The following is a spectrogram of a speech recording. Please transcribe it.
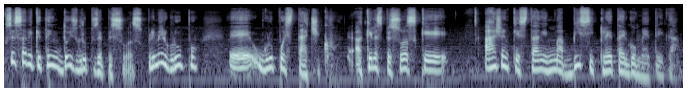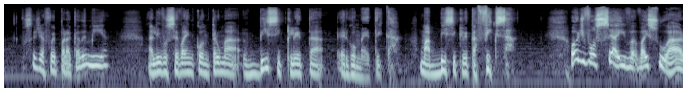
Você sabe que tem dois grupos de pessoas. O primeiro grupo é um grupo estático, aquelas pessoas que acham que estão em uma bicicleta ergométrica. Você já foi para a academia, ali você vai encontrar uma bicicleta ergométrica, uma bicicleta fixa. Onde você aí vai suar,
